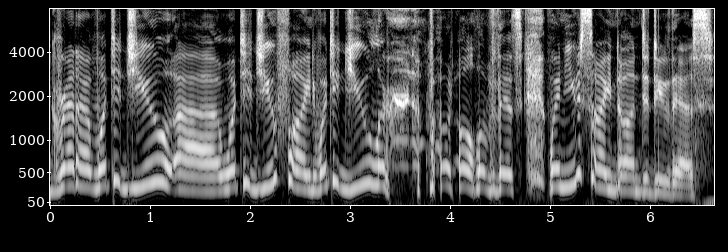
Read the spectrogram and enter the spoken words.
Greta, what did you uh, what did you find? What did you learn about all of this when you signed on to do this?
